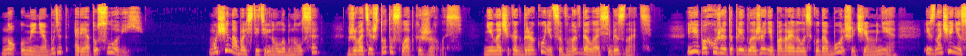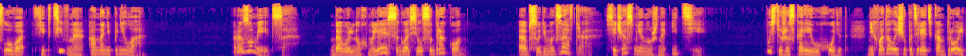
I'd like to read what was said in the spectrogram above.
но у меня будет ряд условий. Мужчина обольстительно улыбнулся, в животе что-то сладко сжалось. Не иначе как драконица вновь дала о себе знать. Ей, похоже, это предложение понравилось куда больше, чем мне, и значение слова «фиктивное» она не поняла. «Разумеется», — довольно ухмыляясь, согласился дракон. «Обсудим их завтра. Сейчас мне нужно идти». Пусть уже скорее уходит. Не хватало еще потерять контроль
